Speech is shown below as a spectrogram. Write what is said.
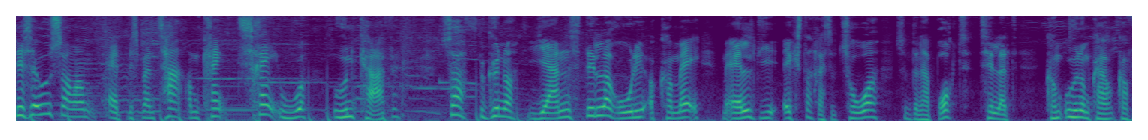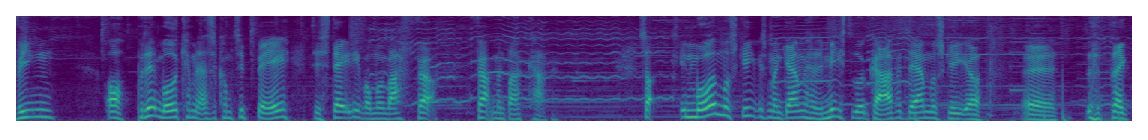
det ser ud som om, at hvis man tager omkring 3 uger uden kaffe, så begynder hjernen stille og roligt at komme af med alle de ekstra receptorer, som den har brugt til at komme udenom koffeinen. Og på den måde kan man altså komme tilbage til stadiet, hvor man var før, før man drak kaffe. Så en måde måske, hvis man gerne vil have det mest ud af kaffe, det er måske at øh, drikke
